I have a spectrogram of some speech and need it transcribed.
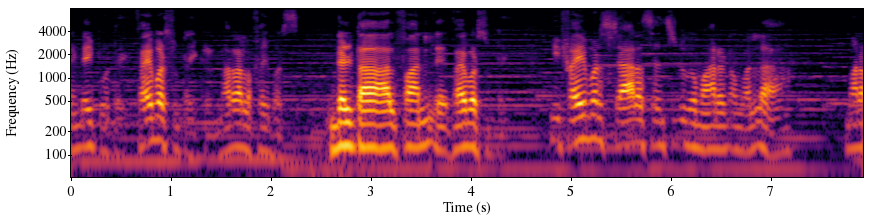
ఎండ్ అయిపోతాయి ఫైబర్స్ ఉంటాయి ఇక్కడ నరాల ఫైబర్స్. డెల్టా ఆల్ఫా అని ఫైబర్స్ ఉంటాయి. ఈ ఫైబర్స్ చాలా సెన్సిటివ్గా మారడం వల్ల మన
